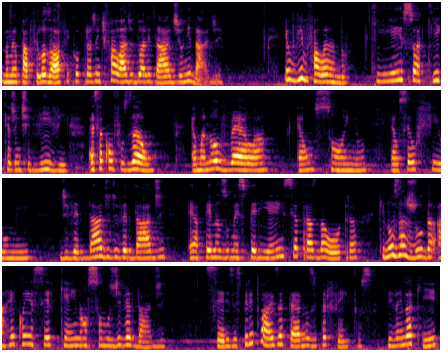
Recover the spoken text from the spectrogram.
no meu papo filosófico, para a gente falar de dualidade e unidade. Eu vivo falando que isso aqui que a gente vive essa confusão é uma novela, é um sonho, é o seu filme, de verdade, de verdade, é apenas uma experiência atrás da outra que nos ajuda a reconhecer quem nós somos de verdade. Seres espirituais, eternos e perfeitos, vivendo aqui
